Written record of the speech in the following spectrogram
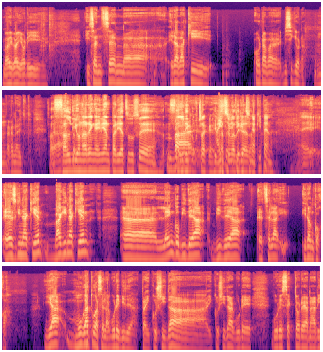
Bai, bai, hori izan zen uh, erabaki ona, ba, biziki ona. Mm. Za- Zaldi honaren gainean pariatu duzu, eh, Ba, zaldi kurtsak Hain badira. etzinakiten. Ez ginakien, baginakien uh, lehengo bidea, bidea etzela iraunkoga. Ja mugatua zela gure bidea, eta ikusi da, ikusi da gure, gure sektorean ari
